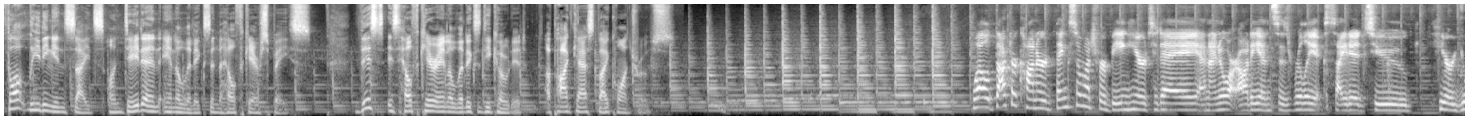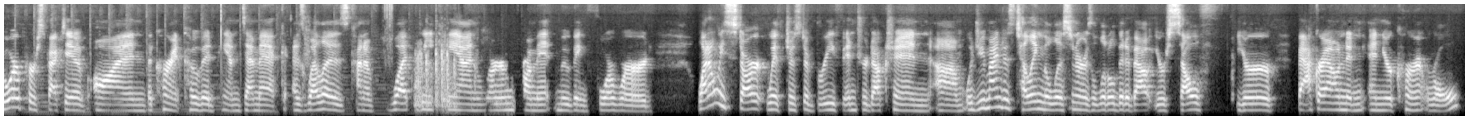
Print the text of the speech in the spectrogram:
thought leading insights on data and analytics in the healthcare space. This is Healthcare Analytics Decoded, a podcast by Quantros. Well, Dr. Conard, thanks so much for being here today. And I know our audience is really excited to hear your perspective on the current COVID pandemic, as well as kind of what we can learn from it moving forward. Why don't we start with just a brief introduction? Um, would you mind just telling the listeners a little bit about yourself, your background, and, and your current role?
